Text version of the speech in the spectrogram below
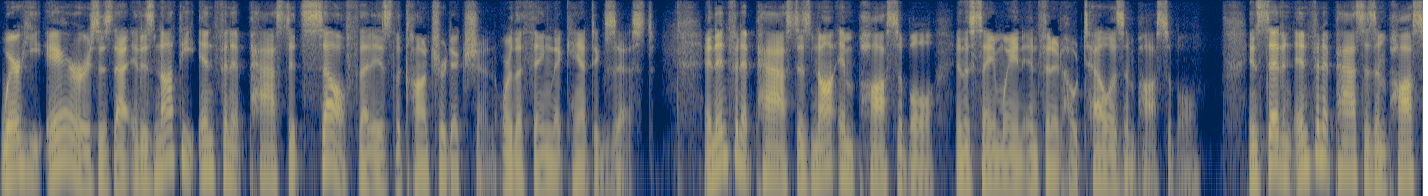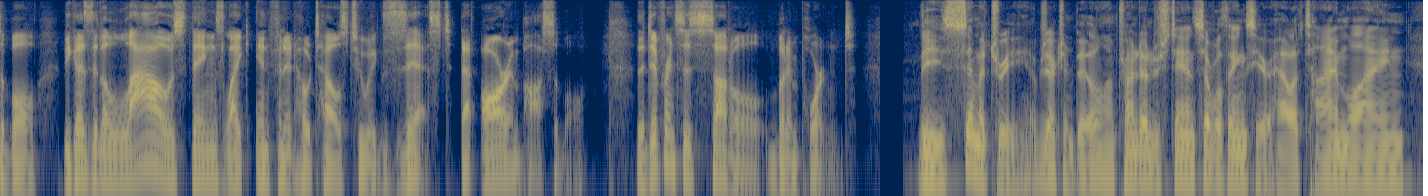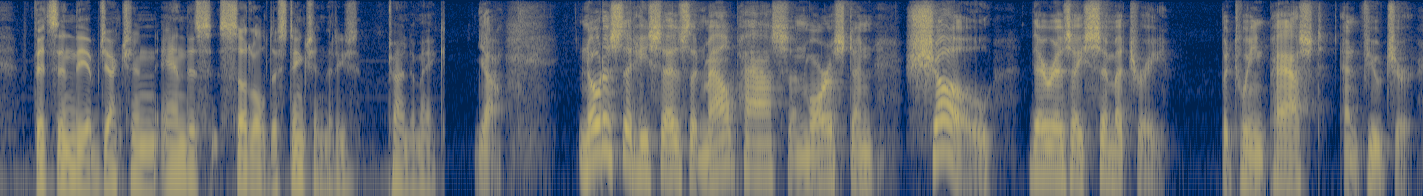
Where he errs is that it is not the infinite past itself that is the contradiction or the thing that can't exist. An infinite past is not impossible in the same way an infinite hotel is impossible. Instead, an infinite past is impossible because it allows things like infinite hotels to exist that are impossible. The difference is subtle but important. The symmetry objection, Bill. I'm trying to understand several things here how a timeline fits in the objection and this subtle distinction that he's trying to make. Yeah. Notice that he says that Malpass and Morriston show there is a symmetry between past and future.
